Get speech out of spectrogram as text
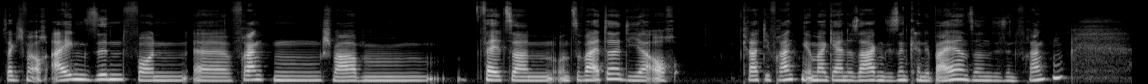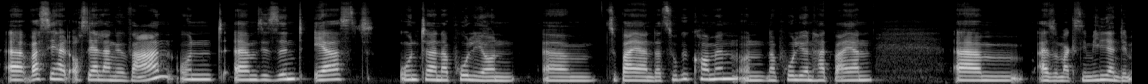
sag ich mal, auch Eigensinn von äh, Franken, Schwaben, Pfälzern und so weiter, die ja auch gerade die Franken immer gerne sagen, sie sind keine Bayern, sondern sie sind Franken, äh, was sie halt auch sehr lange waren und ähm, sie sind erst unter Napoleon ähm, zu Bayern dazugekommen und Napoleon hat Bayern ähm, also Maximilian I.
